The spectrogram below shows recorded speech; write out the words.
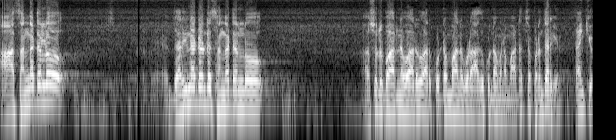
ఆ సంఘటనలో జరిగినటువంటి సంఘటనలో అసలు బారిన వారు వారి కుటుంబాన్ని కూడా ఆదుకుంటామన్నమాట చెప్పడం జరిగింది. థ్యాంక్ యూ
